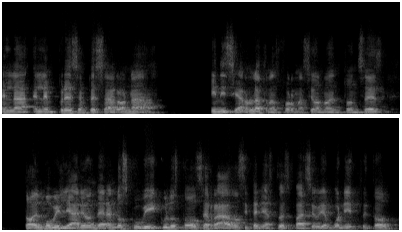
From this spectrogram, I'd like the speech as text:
en la, en la empresa empezaron a, iniciaron la transformación, ¿no? Entonces, todo el mobiliario donde eran los cubículos todos cerrados y tenías tu espacio bien bonito y todo,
